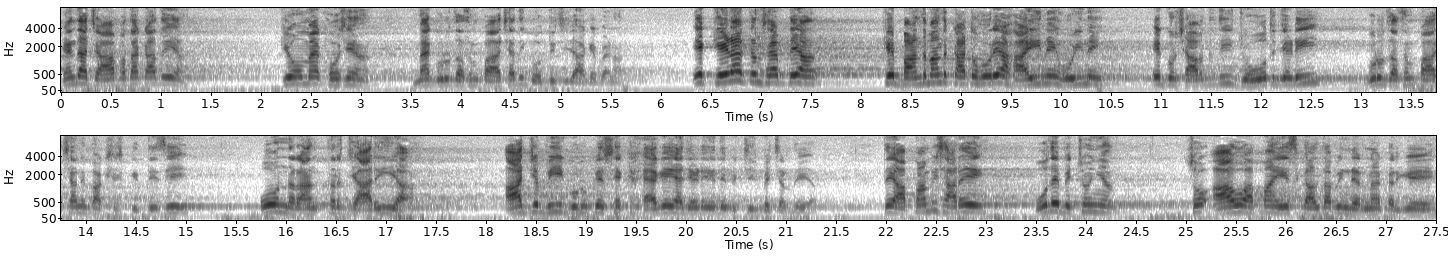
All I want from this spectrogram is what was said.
ਕਹਿੰਦਾ ਚਾਹ ਪਤਾ ਕਾਤੇ ਆ? ਕਿਉਂ ਮੈਂ ਖੁਸ਼ ਹਾਂ ਮੈਂ ਗੁਰੂ ਦਸਮ ਪਾਤਸ਼ਾਹ ਦੀ ਗੋਦੀ 'ਚ ਜਾ ਕੇ ਬਹਿਣਾ। ਇਹ ਕਿਹੜਾ ਕਨਸੈਪਟ ਆ ਕਿ ਬੰਦ-ਬੰਦ ਕੱਟ ਹੋ ਰਿਹਾ, ਹਾਈ ਨਹੀਂ, ਹੋਈ ਨਹੀਂ। ਇਹ ਗੁਰਸ਼ਬਦ ਦੀ ਜੋਤ ਜਿਹੜੀ ਗੁਰੂ ਦਸਮ ਪਾਤਸ਼ਾਹ ਨੇ ਬਖਸ਼ਿਸ਼ ਕੀਤੀ ਸੀ, ਉਹ ਨਿਰੰਤਰ ਜਾਰੀ ਆ। ਅੱਜ ਵੀ ਗੁਰੂ ਕੇ ਸਿੱਖ ਹੈਗੇ ਆ ਜਿਹੜੇ ਇਹਦੇ ਵਿੱਚ ਹੀ ਵਿਚਰਦੇ ਆ। ਤੇ ਆਪਾਂ ਵੀ ਸਾਰੇ ਉਹਦੇ ਵਿੱਚੋਂ ਹੀ ਆ। ਸੋ ਆਓ ਆਪਾਂ ਇਸ ਗੱਲ ਦਾ ਵੀ ਨਿਰਣਾ ਕਰੀਏ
